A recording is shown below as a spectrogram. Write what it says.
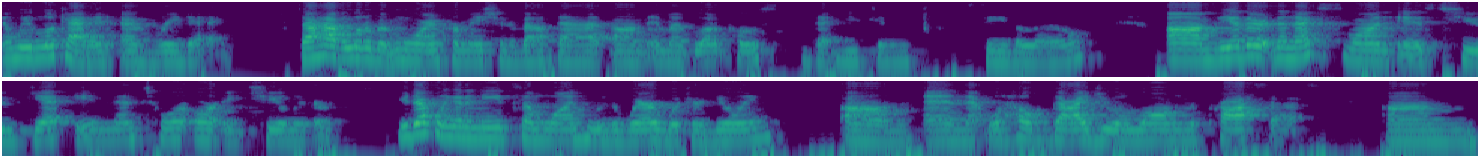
and we look at it every day. So I have a little bit more information about that um, in my blog post that you can see below. Um, the other, the next one is to get a mentor or a cheerleader. You're definitely going to need someone who is aware of what you're doing um, and that will help guide you along the process um,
